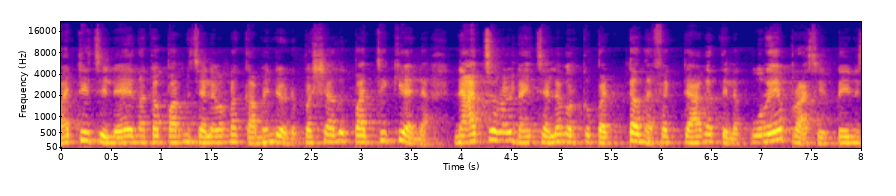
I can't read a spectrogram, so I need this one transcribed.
പറ്റിച്ചില്ലേ എന്നൊക്കെ പറഞ്ഞ് ചിലവരുടെ കമന്റ് ഉണ്ട് പക്ഷെ അത് പറ്റിക്കുകയല്ല. നാച്ചുറൽ ഡയറ്റ് ചിലവർക്ക് പെട്ടെന്ന് എഫക്റ്റ് ആകത്തില്ല. കുറേ പ്രാവശ്യം ഇട്ടതിന്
